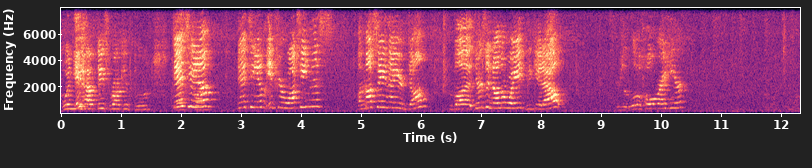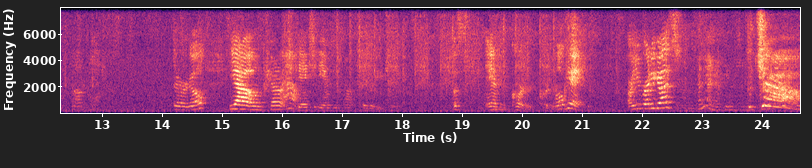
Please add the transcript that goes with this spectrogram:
when you have these rocket boots, Dan that's fun. TM, Dan TM, if you're watching this, I'm not saying that you're dumb, but there's another way to get out. There's a little hole right here. There we go. Yeah, um, shout out to Dan TDM, he's my favorite YouTuber. And Carter. Carter. Okay. Are you ready, guys? I don't know if Ka-chow!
